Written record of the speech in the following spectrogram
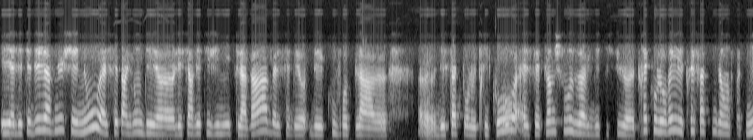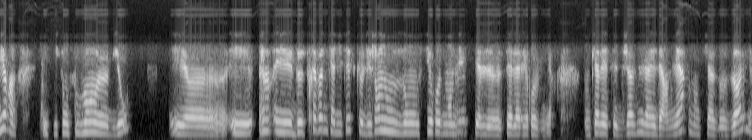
Et elle était déjà venue chez nous. Elle fait par exemple des les serviettes hygiéniques lavables, elle fait des, des couvre-plats. des sacs pour le tricot. Elle fait plein de choses avec des tissus très colorés et très faciles à entretenir et qui sont souvent bio et, euh, et, et, de très bonne qualité, parce que les gens nous ont aussi redemandé si elle, si elle allait revenir. Donc elle était déjà venue l'année dernière, donc il y a Zozoy.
